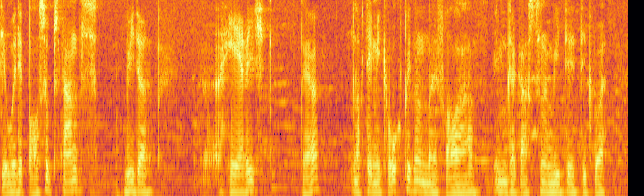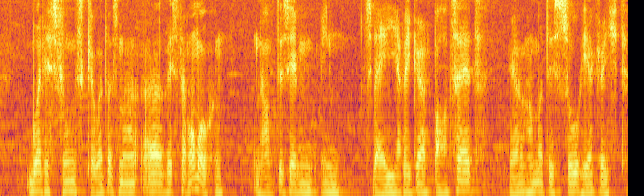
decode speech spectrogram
die alte Bausubstanz wieder äh, herrichten. Ja. Nachdem ich Koch bin und meine Frau auch in der Gastronomie tätig war, war das für uns klar, dass wir ein Restaurant machen. Und haben das eben in zweijähriger Bauzeit, ja, haben wir das so hergerichtet,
